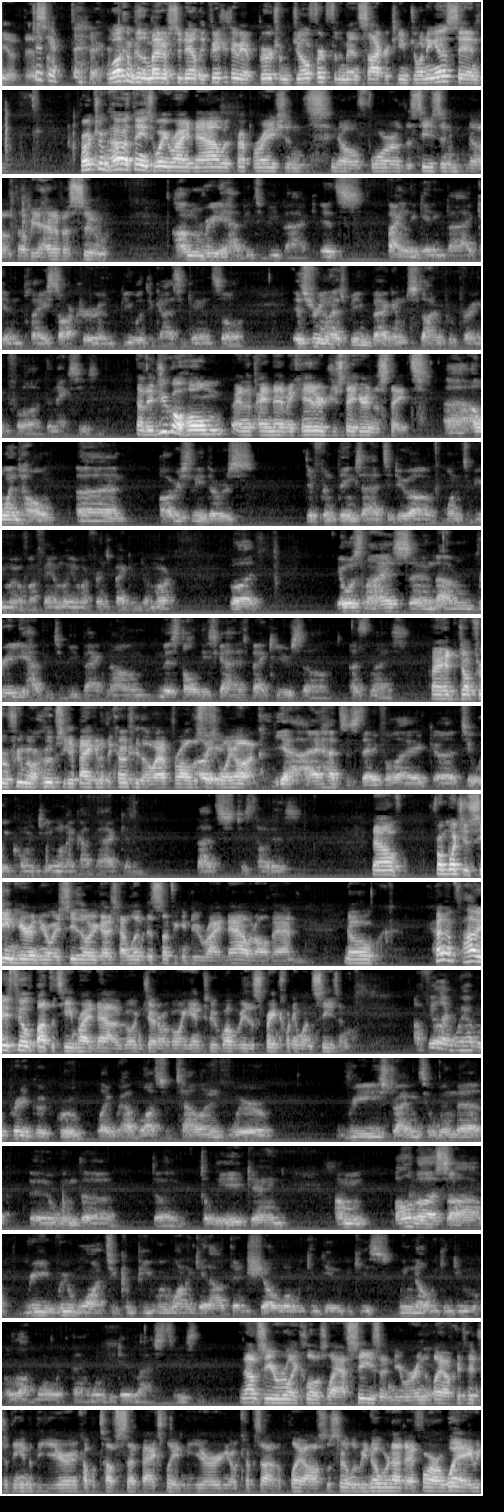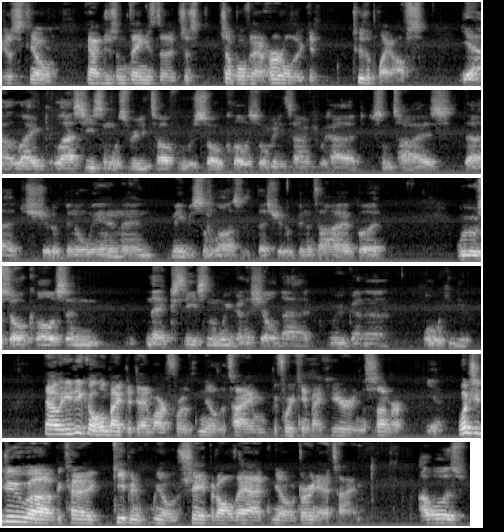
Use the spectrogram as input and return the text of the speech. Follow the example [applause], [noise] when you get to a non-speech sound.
Yeah, this. Welcome to the Miner Student Athlete Feature. Today we have Bertram Gjelfort for the men's soccer team joining us. And Bertram, how are things going right now with preparations? You know, for the season. You know, they'll be ahead of us soon. I'm really happy to be back. It's finally getting back and play soccer and be with the guys again. So it's really nice being back and starting preparing for the next season. Now, did you go home and the pandemic hit, or did you stay here in the states? Uh, I went home. Uh, obviously, there was different things I had to do. I wanted to be with my family and my friends back in Denmark, but it was nice, and I'm really happy to be back now. I Missed all these guys back here, so that's nice. I had to jump through a few more hoops to get back into the country, though, after all this Oh, was yeah. going on. Yeah, I had to stay for like a two week quarantine when I got back, and that's just how it is. Now, from what you've seen here in the early season, all you guys of limited stuff you can do right now and all that. Mm. You know, kind of how do you feel about the team right now, going in general, going into what will be the spring 21 season? I feel like we have a pretty good group. Like we have lots of talent. We're really striving to win that, uh, win the, the the league, and um, all of us uh, we we want to compete. We want to get out there and show what we can do because we know we can do a lot more than what we did last season. And obviously, you were really close last season. You were in the playoff contention at the end of the year, a couple tough setbacks late in the year. You know, us out of the playoffs. So certainly, we know we're not that far away. We just, you know, got to do some things to just jump over that hurdle to get to the playoffs. Yeah, like last season was really tough. We were so close so many times. We had some ties that should have been a win, and maybe some losses that should have been a tie. But we were so close, and next season we're gonna show that we're gonna what we can do. Now, when you did go home back to Denmark for you know the time before you came back here in the summer, Yeah. what did you do uh, to kind of keep in you know shape and all that you know during that time? I was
